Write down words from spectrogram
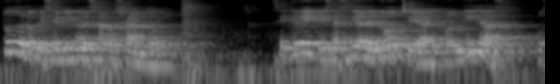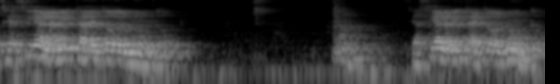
todo lo que se vino desarrollando, ¿se cree que se hacía de noche a escondidas o se hacía a la vista de todo el mundo? No, se hacía a la vista de todo el mundo.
